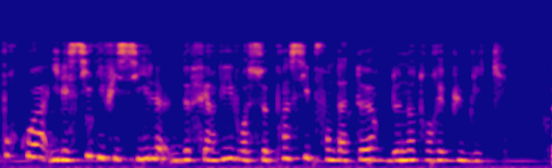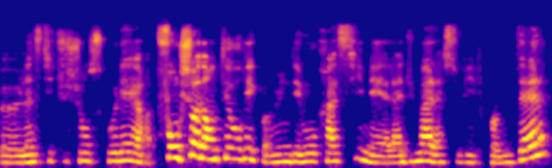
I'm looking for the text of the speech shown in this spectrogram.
pourquoi il est si difficile de faire vivre ce principe fondateur de notre République? Euh, L'institution scolaire fonctionne en théorie comme une démocratie, mais elle a du mal à se vivre comme telle.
